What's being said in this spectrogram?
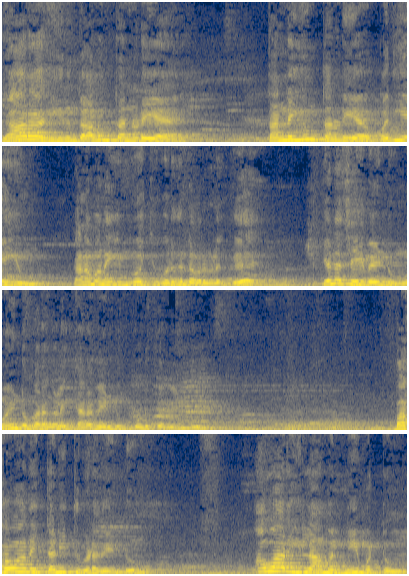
யாராக இருந்தாலும் தன்னுடைய தன்னையும் தன்னுடைய பதியையும் கணவனையும் நோக்கி வருகின்றவர்களுக்கு என்ன செய்ய வேண்டும்? வேண்டும் வரங்களை தர வேண்டும் கொடுக்க வேண்டும். பகவானை தனித்து விட வேண்டும். அவ்வாறு இல்லாமல் நீ மட்டும்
